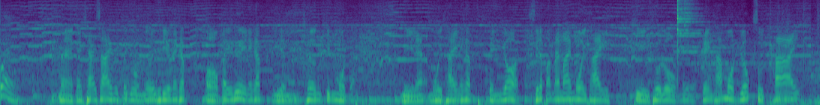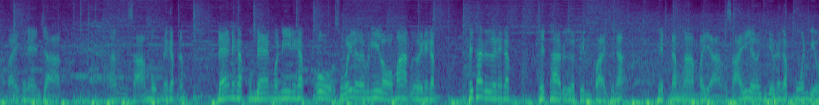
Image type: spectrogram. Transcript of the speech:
ด้วยแม่แกใช้ซ้ายเป็นประโยชน์เลยทีเดียวนะครับ ออกไปเรื่อยนะครับ เหลี่ยมเชิงกินหมดอะนี่แหละมวยไทยนะครับ เป็นยอดศิลปะไม้ไม้มวยไทย ที่ทั่วโลกนี่เกรงขาหมดยกสุดท้ายไปคะแนนจากทั้ง 3 มุมนะครับน้ำแดงนะครับ มุมแดงวันนี้นะครับ โอ้สวยเลยวันนี้หล่อมากเลยนะครับเพชรท่าเรือนะครับเพชรท่าเรือเป็นฝ่ายชนะ เพชรน้ำงามไปอย่างสายเลยทีเดียวนะครับม้วนเดียว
